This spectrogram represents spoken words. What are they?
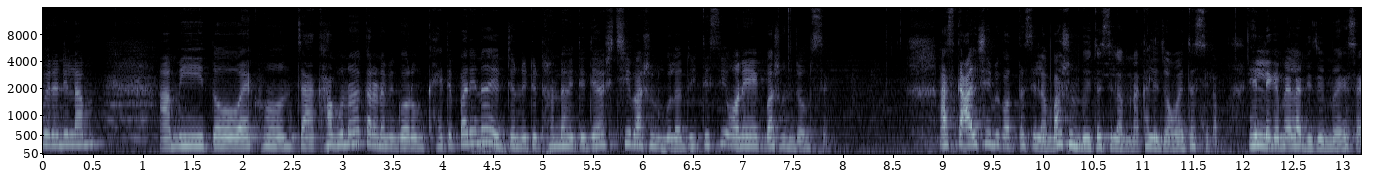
করে নিলাম। আমি তো এখন চা খাব না, কারণ আমি গরম খাইতে পারি না, এর জন্য একটু ঠান্ডা হইতে দিয়ে আসছি, বাসনগুলো ধুইতেছি, অনেক বাসন জমছে। আজ আজকে আলসেমি করতেছিলাম, বাসন ধুইতেছিলাম না, খালি জমাইতেছিলাম। এর লেগে মেলা দিয়ে জমে গেছে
